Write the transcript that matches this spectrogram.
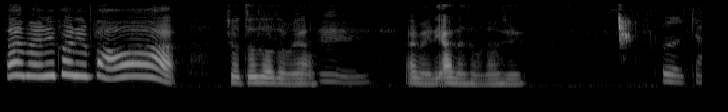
艾美丽，快点跑啊！就这时候怎么样？嗯，艾美丽按了什么东西？不知道。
